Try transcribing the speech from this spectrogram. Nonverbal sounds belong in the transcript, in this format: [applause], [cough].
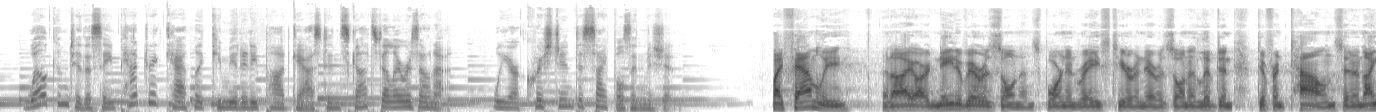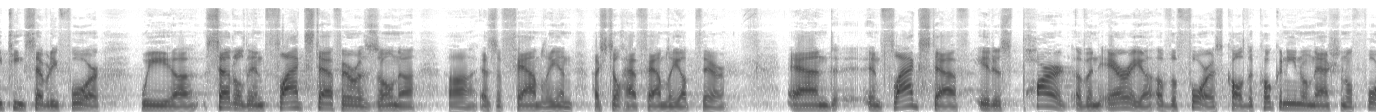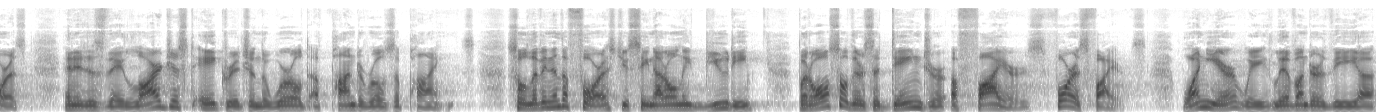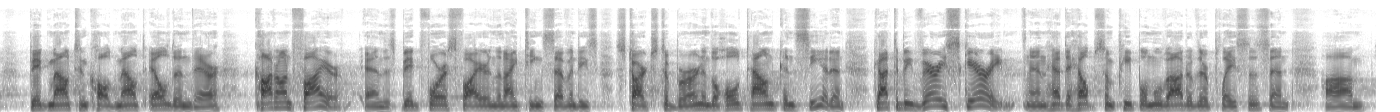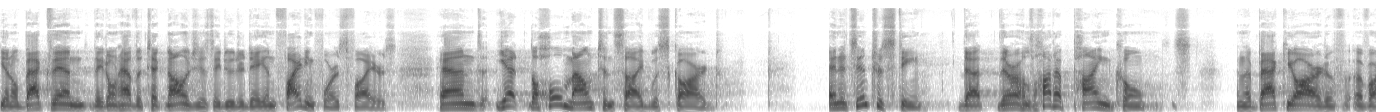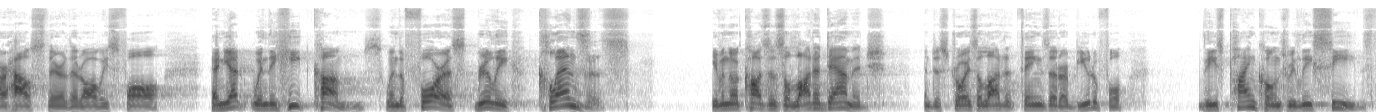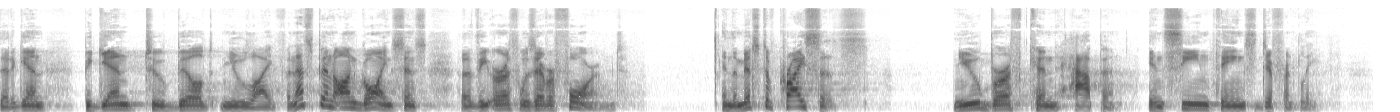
Welcome to the St. Patrick Catholic Community Podcast in Scottsdale, Arizona. We are Christian disciples in mission. My family and I are native Arizonans, born and raised here in Arizona, lived in different towns. And in 1974, we uh, settled in Flagstaff, Arizona uh, as a family, and I still have family up there. And in Flagstaff, it is part of an area of the forest called the Coconino National Forest, and it is the largest acreage in the world of ponderosa pines. So, living in the forest, you see not only beauty, but also there's a danger of fires, forest fires. One year, we live under the uh, big mountain called Mount Elden there, caught on fire. And this big forest fire in the 1970s starts to burn, and the whole town can see it. And got to be very scary and had to help some people move out of their places. And, um, you know, back then, they don't have the technology as they do today in fighting forest fires. And yet, the whole mountainside was scarred. And it's interesting that there are a lot of pine cones in the backyard of, of our house there that always fall. And yet, when the heat comes, when the forest really cleanses, even though it causes a lot of damage and destroys a lot of things that are beautiful, these pine cones release seeds that again begin to build new life. And that's been ongoing since uh, the earth was ever formed. In the midst of crisis, new birth can happen in seeing things differently.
